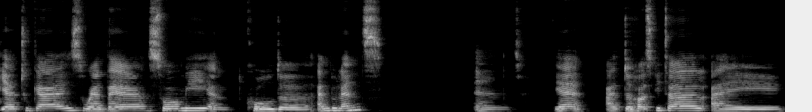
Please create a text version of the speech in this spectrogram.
yeah, two guys were there, saw me and called the ambulance. And yeah, at the hospital, I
